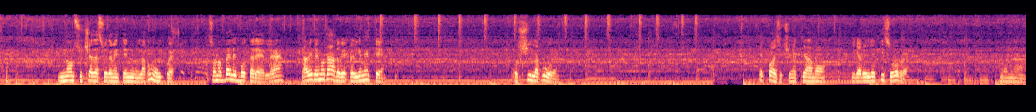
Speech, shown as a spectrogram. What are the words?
non succede assolutamente nulla. Comunque sono belle bottarelle eh? avete notato che praticamente oscilla pure. E poi se ci mettiamo i capelletti sopra non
